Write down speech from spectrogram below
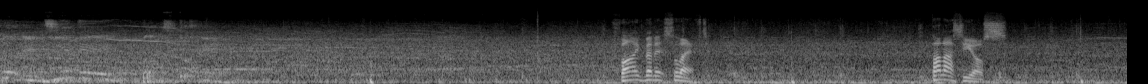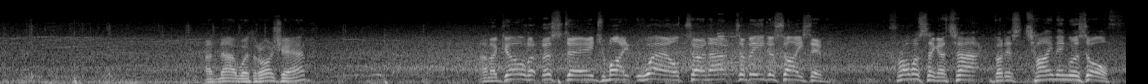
con el 7 Five minutes left. Palacios. And now with Roger. And a goal at this stage might well turn out to be decisive. Promising attack, but his timing was off.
